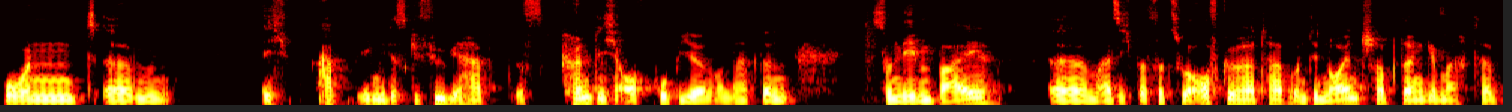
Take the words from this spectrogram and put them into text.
Und ähm, ich habe irgendwie das Gefühl gehabt, das könnte ich auch probieren und habe dann so nebenbei ähm, als ich bei Verzur aufgehört habe und den neuen Job dann gemacht habe,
